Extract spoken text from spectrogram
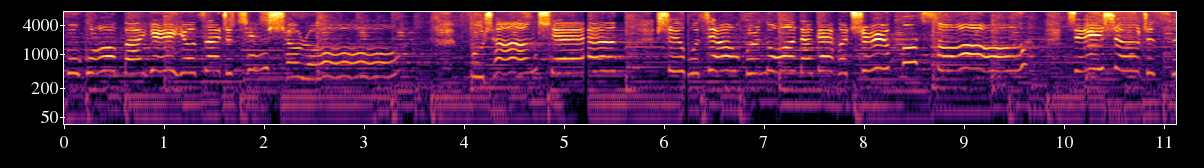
拂过白衣，又在指尖消融。抚长剑，是无将回诺，大概何去何从？今生至此，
